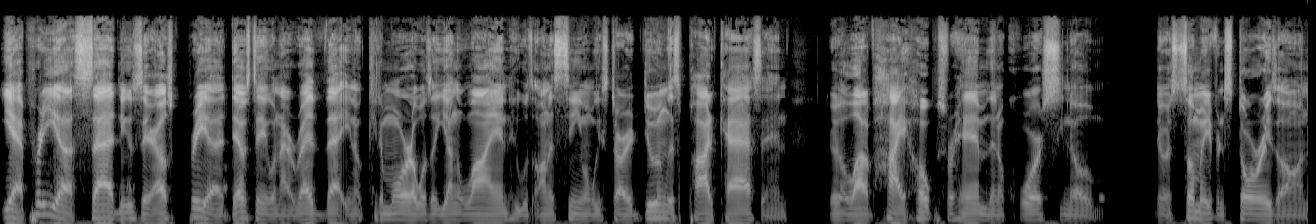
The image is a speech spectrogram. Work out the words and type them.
Yeah, pretty uh, sad news there. I was pretty uh, devastated when I read that. You know, Kitamura was a young lion who was on the scene when we started doing this podcast, and there's a lot of high hopes for him. And then, of course, you know, there was so many different stories on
